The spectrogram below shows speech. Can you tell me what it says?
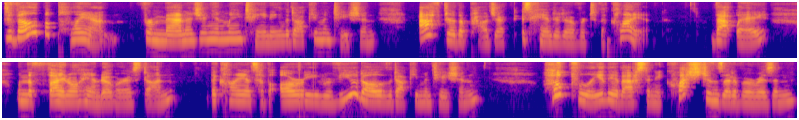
Develop a plan for managing and maintaining the documentation after the project is handed over to the client. That way, when the final handover is done, the clients have already reviewed all of the documentation. Hopefully, they've asked any questions that have arisen,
